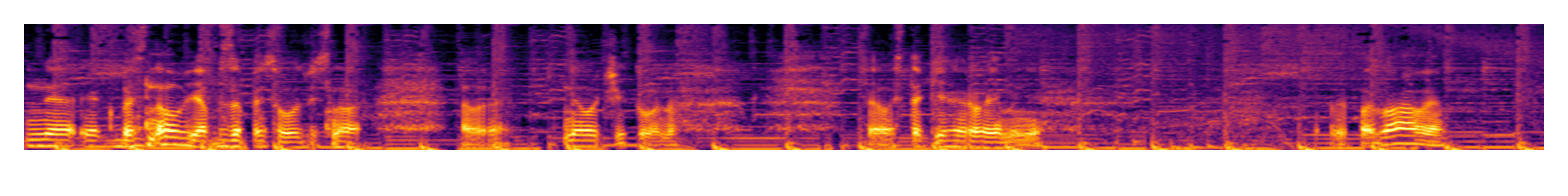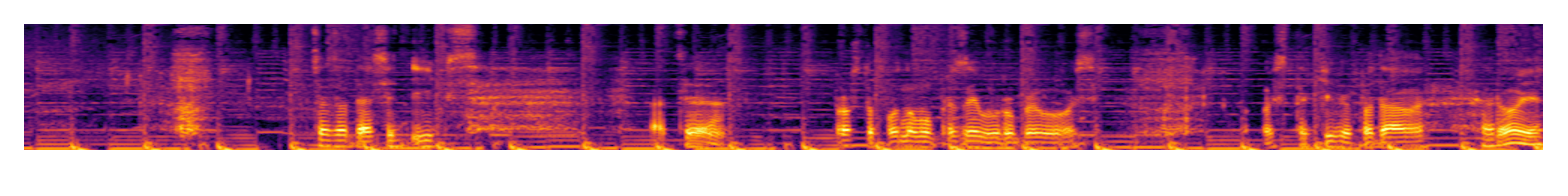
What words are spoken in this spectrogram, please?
не якби знову я б записував, звісно, але неочікувано. Це ось такі герої мені випадали. Це за 10х. А це просто по одному призиву робив ось, ось такі випадали герої.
